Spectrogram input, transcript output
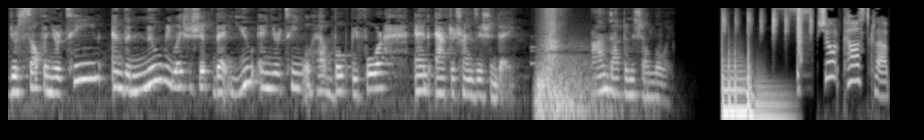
yourself and your teen, and the new relationship that you and your teen will have both before and after transition day. I'm Dr. Michelle Lloyd. Short Cast Club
